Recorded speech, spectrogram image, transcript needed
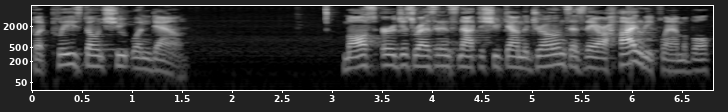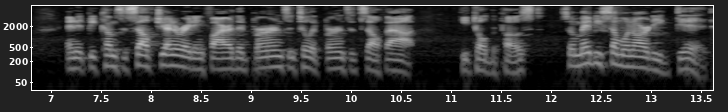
but please don't shoot one down. Moss urges residents not to shoot down the drones as they are highly flammable and it becomes a self generating fire that burns until it burns itself out, he told the Post. So maybe someone already did.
